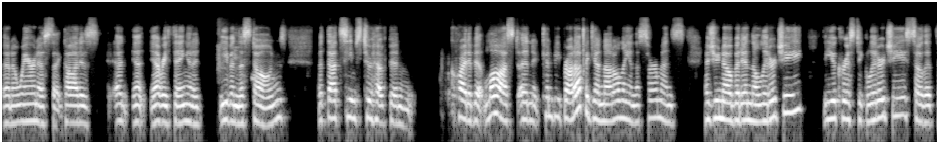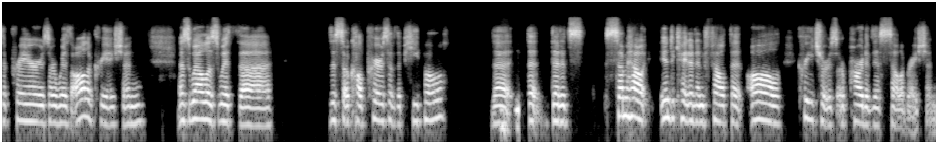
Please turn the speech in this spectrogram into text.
an awareness that God is everything and it- even the stones. But that seems to have been quite a bit lost and it can be brought up again, not only in the sermons, as you know, but in the liturgy, the Eucharistic liturgy, so that the prayers are with all of creation, as well as with uh, the so-called prayers of the people, that, that, that it's somehow indicated and felt that all creatures are part of this celebration.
